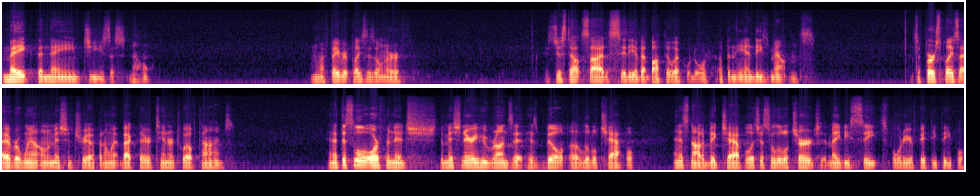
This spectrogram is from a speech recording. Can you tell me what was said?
Make the name Jesus known. One of my favorite places on earth is just outside the city of Ambato, Ecuador, up in the Andes Mountains. It's the first place I ever went on a mission trip, and I went back there 10 or 12 times. And at this little orphanage, the missionary who runs it has built a little chapel. And it's not a big chapel, it's just a little church that maybe seats 40 or 50 people.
